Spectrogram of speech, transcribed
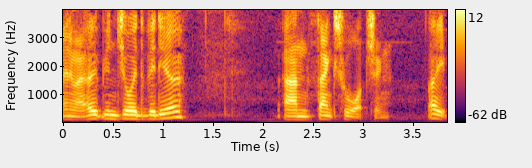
Anyway, I hope you enjoyed the video, and thanks for watching. Bye.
